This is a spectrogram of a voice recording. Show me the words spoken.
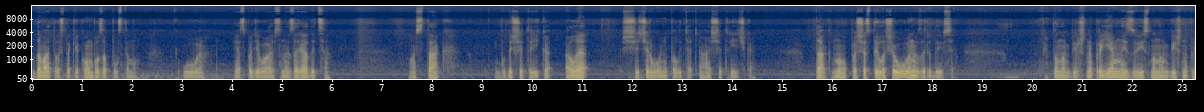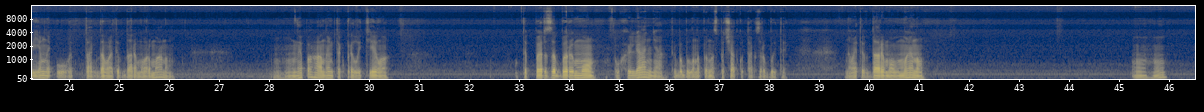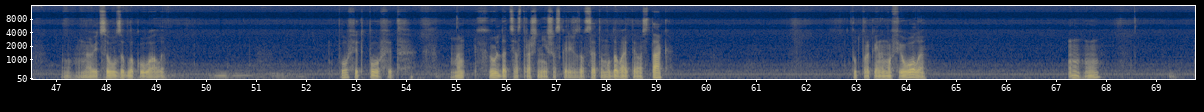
Давайте ось таке комбо запустимо. Уве, я сподіваюся, не зарядиться. Ось так. І буде ще трійка. Але ще червоні полетять. Ага, ще трієчка. Так, ну пощастило, що Уве не зарядився. Хто нам більш неприємний? Звісно, нам більш неприємний Уве. Так, давайте вдаримо арманом. Непогано їм так прилетіло. Тепер заберемо ухиляння. Треба було, напевно, спочатку так зробити. Давайте вдаримо в мену. Угу. Навіть сову заблокували. Пофіт, пофіт. Нам хульда ця страшніша, скоріш за все, тому давайте ось так. Тут прокинемо фіоли. Угу.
